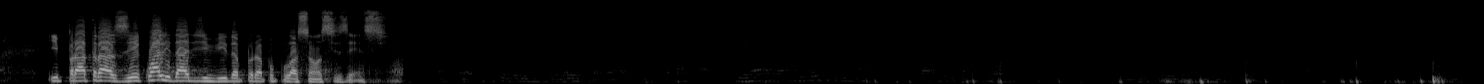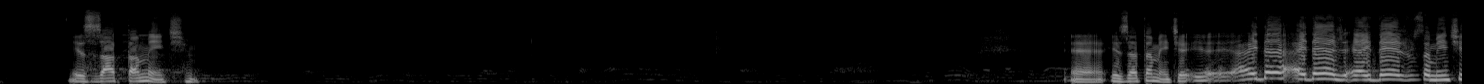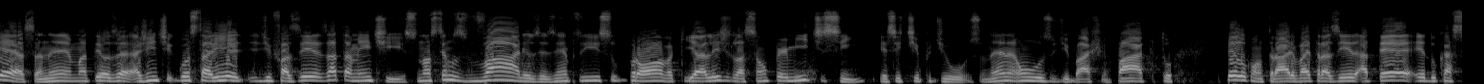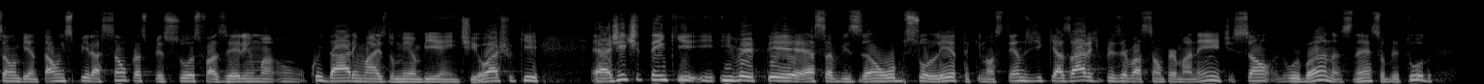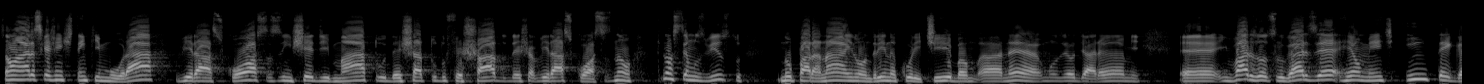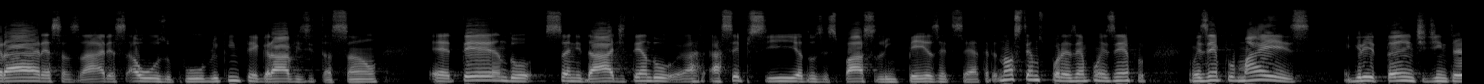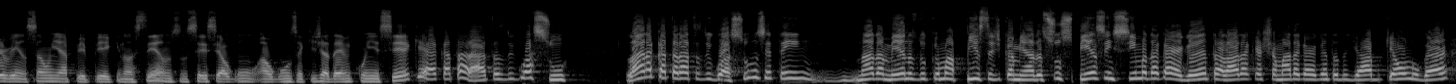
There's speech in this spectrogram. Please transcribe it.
e para trazer qualidade de vida para a população assisense. Exatamente. É, exatamente. É, é, a ideia, a, ideia, a ideia é justamente essa, né, Matheus? A gente gostaria de fazer exatamente isso. Nós temos vários exemplos e isso prova que a legislação permite sim esse tipo de uso, né? Um uso de baixo impacto. Pelo contrário, vai trazer até educação ambiental, inspiração para as pessoas fazerem uma, um, cuidarem mais do meio ambiente. Eu acho que é, a gente tem que inverter essa visão obsoleta que nós temos de que as áreas de preservação permanente são urbanas, né, sobretudo, são áreas que a gente tem que murar, virar as costas, encher de mato, deixar tudo fechado, deixar virar as costas. Não, o que nós temos visto no Paraná, em Londrina, Curitiba, ah, né, Museu de Arame, é, em vários outros lugares, é realmente integrar essas áreas ao uso público, integrar a visitação, é, tendo sanidade, tendo asepsia dos espaços, limpeza, etc. Nós temos, por exemplo, um exemplo, um exemplo mais gritante de intervenção em APP que nós temos, não sei se algum, alguns aqui já devem conhecer, que é a Cataratas do Iguaçu. Lá na Cataratas do Iguaçu você tem nada menos do que uma pista de caminhada suspensa em cima da garganta, lá da que é chamada Garganta do Diabo, que é um lugar,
